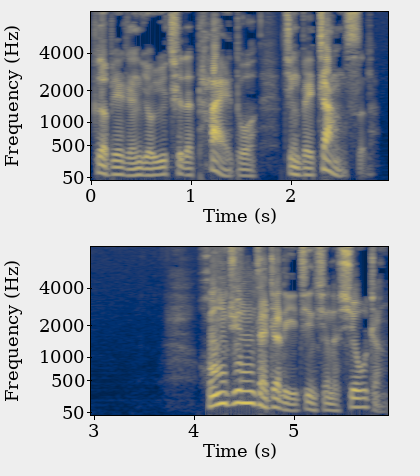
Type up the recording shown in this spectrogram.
个别人由于吃的太多，竟被胀死了。红军在这里进行了休整，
